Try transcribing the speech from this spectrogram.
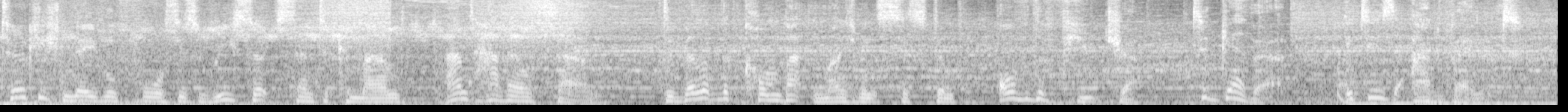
Turkish Naval Forces Research Center Command and Havelsan develop the combat management system of the future. Together, it is Advent.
